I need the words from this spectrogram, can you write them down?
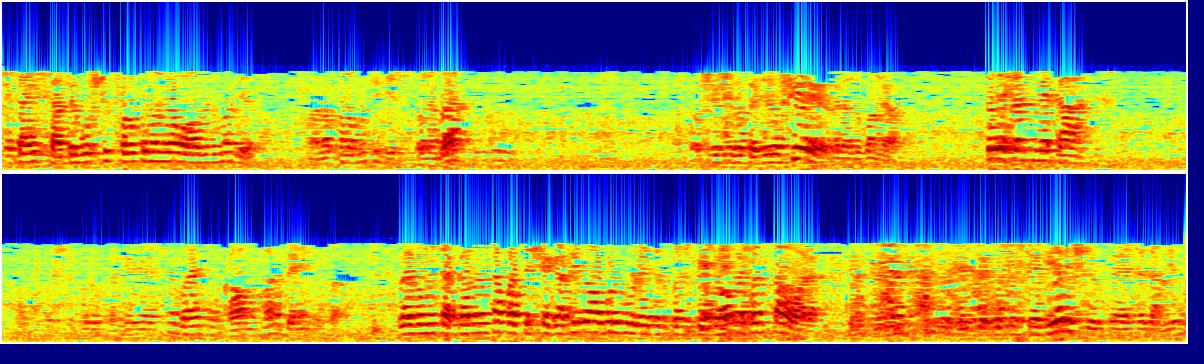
Ele está arriscado. Pegou o Chico e falou com o Manuel Alves uma vez. O Manuel falou muito disso, estou lembrando? O Chico chegou para ele, Chico, era do Manuel. Estou deixando de comer você vai com calma, parabéns. Tá? Leva muita calma, não é capaz de chegar aqui e dar uma borboleta do plano espiritual, mas antes da hora. Ele pegou, você escrevia, ele conhece da mesma,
